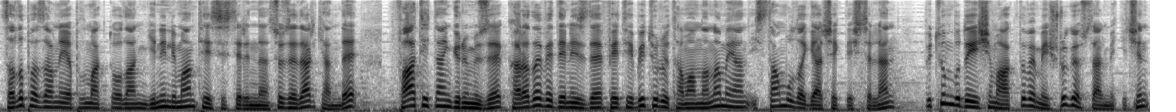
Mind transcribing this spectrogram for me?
Salı pazarına yapılmakta olan yeni liman tesislerinden söz ederken de Fatih'ten günümüze karada ve denizde fethi bir türlü tamamlanamayan İstanbul'da gerçekleştirilen bütün bu değişimi haklı ve meşru göstermek için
